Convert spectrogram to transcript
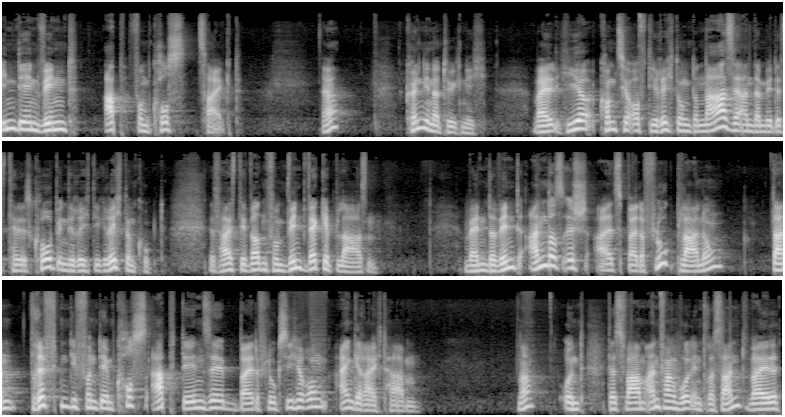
in den Wind ab vom Kurs zeigt. Können die natürlich nicht, weil hier kommt es ja auf die Richtung der Nase an, damit das Teleskop in die richtige Richtung guckt. Das heißt, die werden vom Wind weggeblasen. Wenn der Wind anders ist als bei der Flugplanung, dann driften die von dem Kurs ab, den sie bei der Flugsicherung eingereicht haben. Na? Und das war am Anfang wohl interessant, weil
